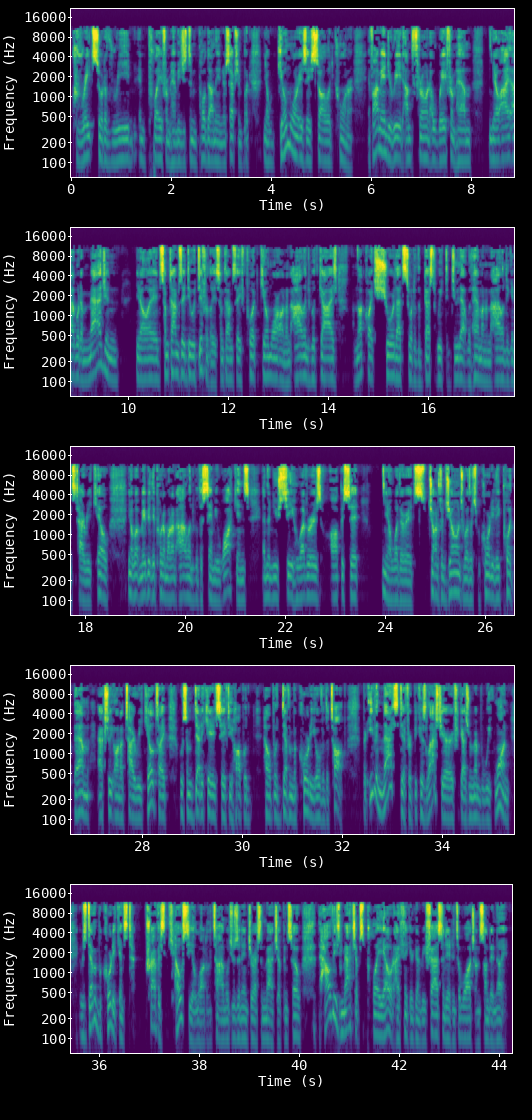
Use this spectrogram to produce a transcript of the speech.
great sort of read and play from him. He just didn't pull down the interception. But, you know, Gilmore is a solid corner. If I'm Andy Reid, I'm thrown away from him. You know, I, I would imagine – you know, and sometimes they do it differently. Sometimes they've put Gilmore on an island with guys. I'm not quite sure that's sort of the best week to do that with him on an island against Tyreek Hill. You know, but maybe they put him on an island with a Sammy Watkins, and then you see whoever is opposite you know, whether it's Jonathan Jones, whether it's McCourty, they put them actually on a Tyreek Hill type with some dedicated safety help with help with Devin McCourty over the top. But even that's different because last year, if you guys remember week one, it was Devin McCourty against Travis Kelce a lot of the time, which was an interesting matchup. And so how these matchups play out, I think are going to be fascinating to watch on Sunday night.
